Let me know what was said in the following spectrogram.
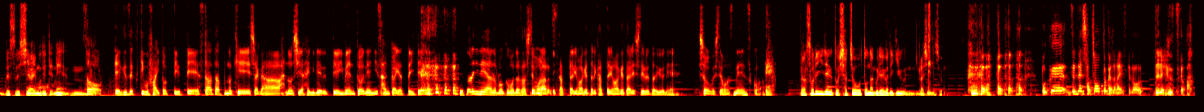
です。試合も出てね、うん、そうエグゼクティブファイトって言ってスタートアップの経営者があの試合に出るっていうイベントを年に3回やっていて でそれにねあの僕も出させてもらって勝ったり負けたり勝ったり負けたりしてるというね勝負してますねそこは。だからそれに出ると社長と殴り合いができるらしいんですよ。僕全然社長とかじゃないですけど出れるんですか？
